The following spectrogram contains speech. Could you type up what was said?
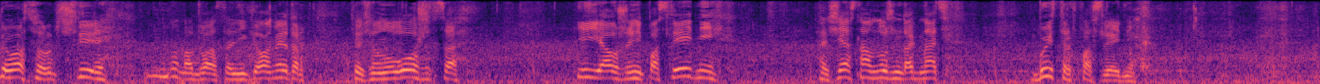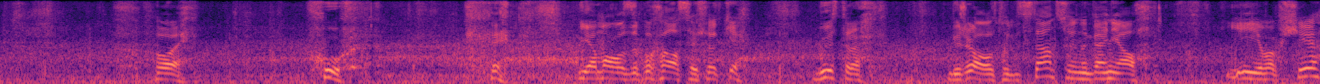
2.44, ну, на 21 километр. То есть он уложится. И я уже не последний. А сейчас нам нужно догнать быстрых последних. Ой. Фух. Я мало запыхался. Все-таки быстро бежал эту дистанцию, нагонял. И вообще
